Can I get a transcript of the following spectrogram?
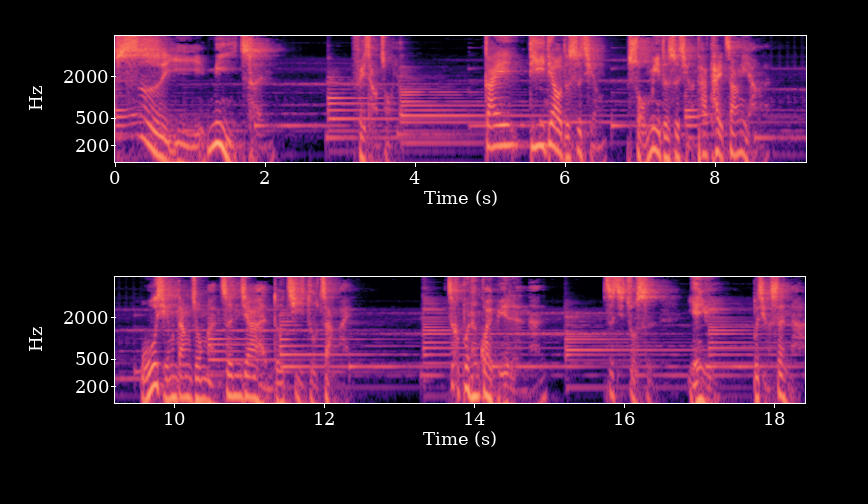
事以密成，非常重要。该低调的事情、守密的事情，它太张扬了，无形当中啊，增加很多嫉妒障碍。这个不能怪别人啊，自己做事言语不谨慎啊。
